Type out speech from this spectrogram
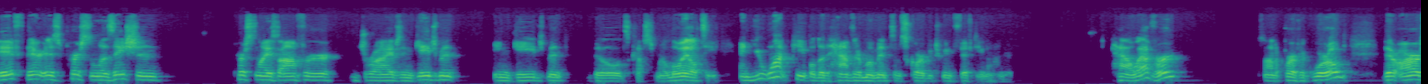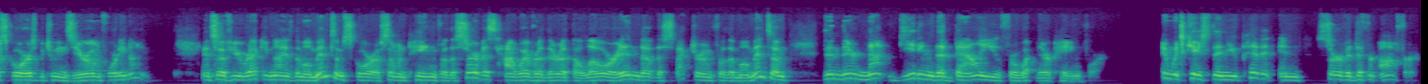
if there is personalization, personalized offer drives engagement, engagement builds customer loyalty. And you want people to have their momentum score between 50 and 100. However, it's not a perfect world. There are scores between 0 and 49. And so if you recognize the momentum score of someone paying for the service, however, they're at the lower end of the spectrum for the momentum, then they're not getting the value for what they're paying for. In which case, then you pivot and serve a different offer.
